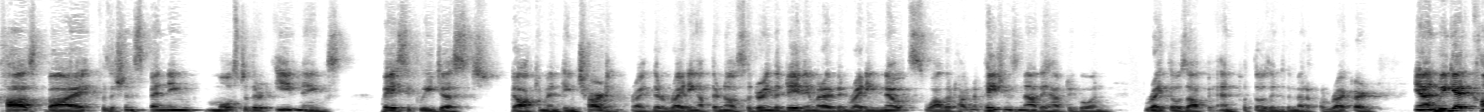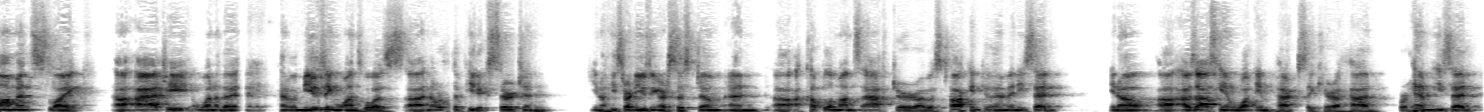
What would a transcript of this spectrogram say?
caused by physicians spending most of their evenings basically just documenting charting right they're writing up their notes so during the day they might have been writing notes while they're talking to patients now they have to go and write those up and put those into the medical record. And we get comments like, uh, I actually, one of the kind of amusing ones was uh, an orthopedic surgeon. You know, he started using our system, and uh, a couple of months after, I was talking to him, and he said, you know, uh, I was asking him what impact Saykara had for him. He said,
